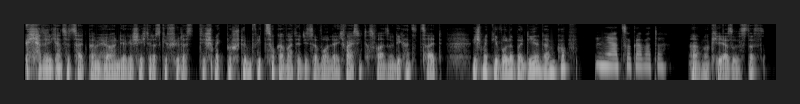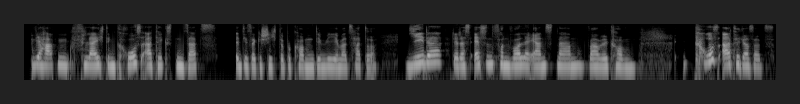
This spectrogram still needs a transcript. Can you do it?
Ich hatte die ganze Zeit beim Hören der Geschichte das Gefühl, dass die schmeckt bestimmt wie Zuckerwatte, diese Wolle. Ich weiß nicht, das war so die ganze Zeit. Wie schmeckt die Wolle bei dir in deinem Kopf? Ja, Zuckerwatte. Ah, okay, also ist das. Wir haben vielleicht den großartigsten Satz in dieser Geschichte bekommen, den wir jemals hatte. Jeder, der das Essen von Wolle ernst nahm, war willkommen. Großartiger Satz.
